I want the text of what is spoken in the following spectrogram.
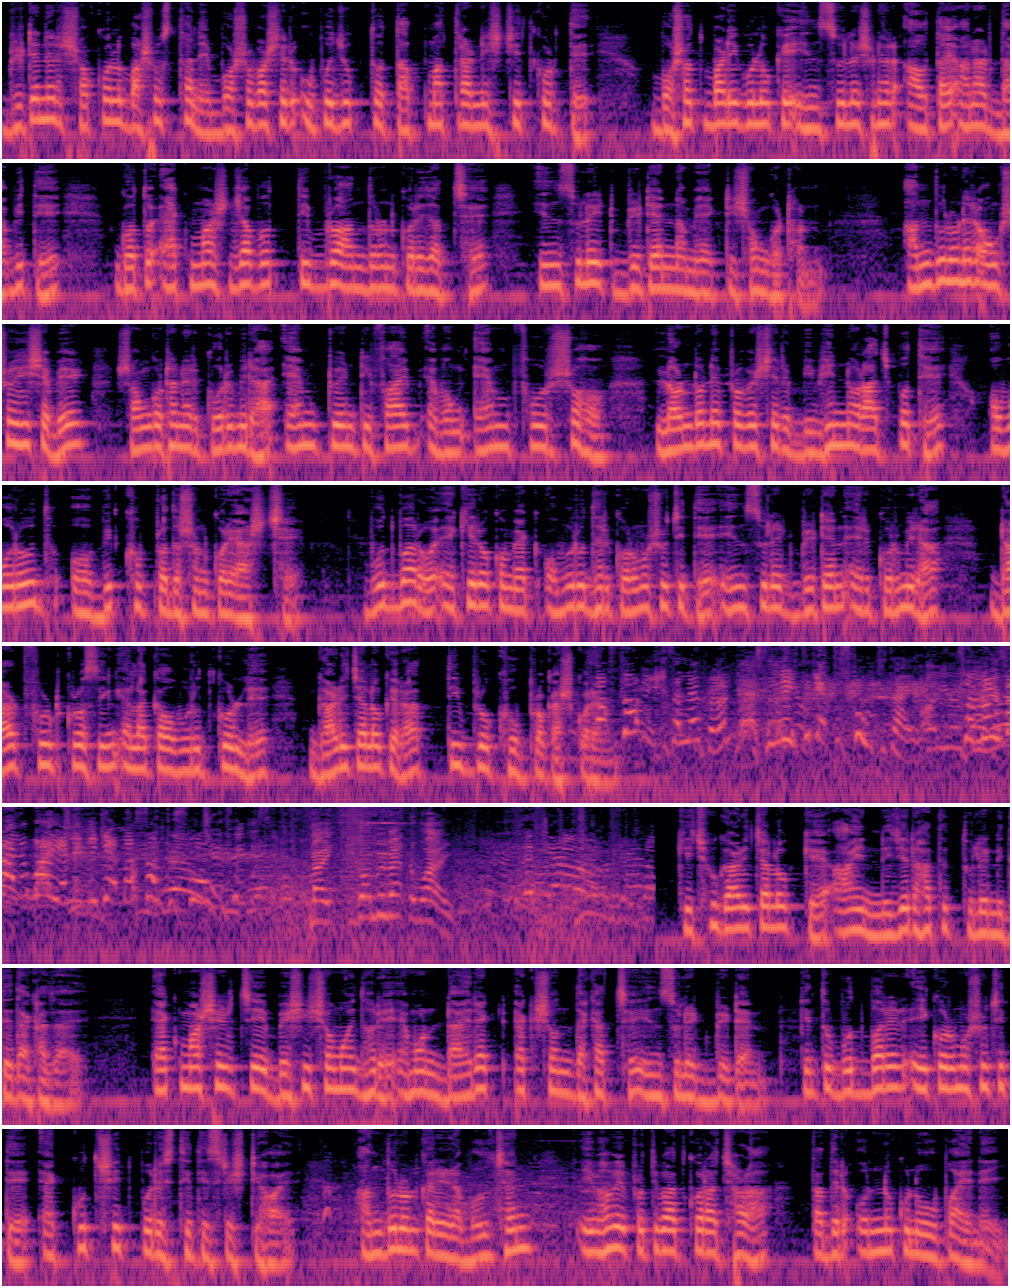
ব্রিটেনের সকল বাসস্থানে বসবাসের উপযুক্ত তাপমাত্রা নিশ্চিত করতে বসতবাড়িগুলোকে ইনসুলেশনের আওতায় আনার দাবিতে গত এক মাস যাবৎ তীব্র আন্দোলন করে যাচ্ছে ইনসুলেট ব্রিটেন নামে একটি সংগঠন। আন্দোলনের অংশ হিসেবে সংগঠনের কর্মীরা এম টোয়েন্টি ফাইভ এবং এম ফোর সহ লন্ডনে প্রবেশের বিভিন্ন রাজপথে অবরোধ ও বিক্ষোভ প্রদর্শন করে আসছে। বুধবারও একই রকম এক অবরোধের কর্মসূচিতে ইনসুলেট ব্রিটেন এর কর্মীরা ডার্টফুড ক্রসিং এলাকা অবরোধ করলে গাড়ি চালকেরা তীব্র ক্ষোভ প্রকাশ করেন Son is 11. Yes. He needs to get to school today. So move out of the way and let me get my son to school. Mate, you got to move out the way. কিছু গাড়ি চালককে আইন নিজের হাতে তুলে নিতে দেখা যায় এক মাসের চেয়ে বেশি সময় ধরে এমন ডাইরেক্ট অ্যাকশন দেখাচ্ছে ইনসুলেট ব্রিটেন। কিন্তু বুধবারের এই কর্মসূচিতে এক কুৎসিত পরিস্থিতি সৃষ্টি হয়। আন্দোলনকারীরা বলছেন এভাবে প্রতিবাদ করা ছাড়া তাদের অন্য কোনো উপায় নেই।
